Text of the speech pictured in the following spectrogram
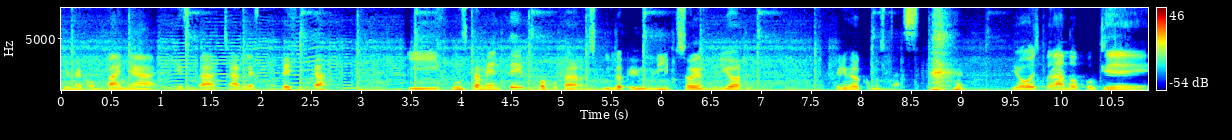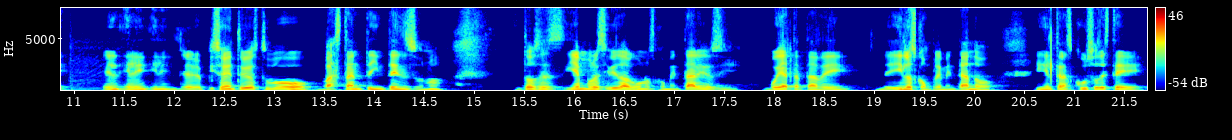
que me acompaña en esta charla estratégica. Y justamente un poco para resumir lo que vimos en el episodio anterior. Primero, ¿cómo estás? Yo esperando porque el, el, el episodio anterior estuvo bastante intenso, ¿no? Entonces, y hemos recibido algunos comentarios y voy a tratar de, de irlos complementando en el transcurso de este,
